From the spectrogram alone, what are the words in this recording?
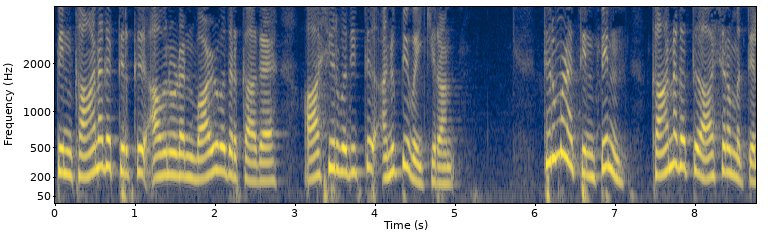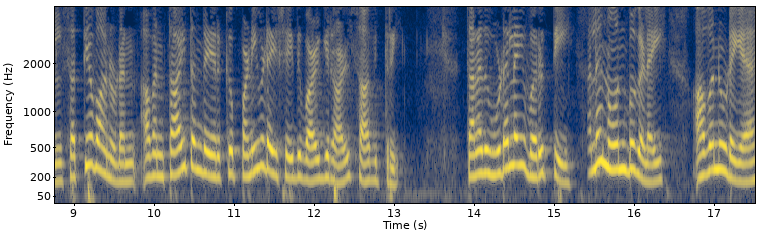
பின் கானகத்திற்கு அவனுடன் வாழ்வதற்காக ஆசீர்வதித்து அனுப்பி வைக்கிறான். திருமணத்தின் பின் கானகத்து ஆசிரமத்தில் சத்யவானுடன் அவன் தாய் தந்தையருக்கு பணிவிடை செய்து வாழ்கிறாள் சாவித்ரி. தனது உடலை வருத்தி பல நோன்புகளை அவனுடைய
